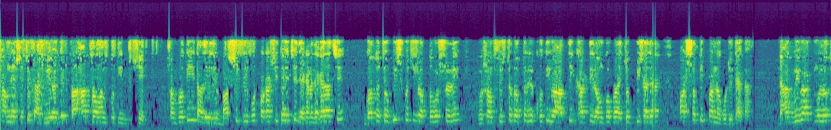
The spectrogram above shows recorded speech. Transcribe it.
সামনে এসেছে ডাক বিভাগের তাহার প্রমাণ প্রতিবেশীর সম্প্রতি তাদের বার্ষিক রিপোর্ট প্রকাশিত হয়েছে যেখানে দেখা যাচ্ছে গত চব্বিশ পঁচিশ অর্থবৎসরে সংশ্লিষ্ট দপ্তরের ক্ষতি বা আর্থিক ঘাটতির অঙ্ক প্রায় চব্বিশ হাজার পাঁচশো তিপ্পান্ন কোটি টাকা। ডাক বিভাগ মূলত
